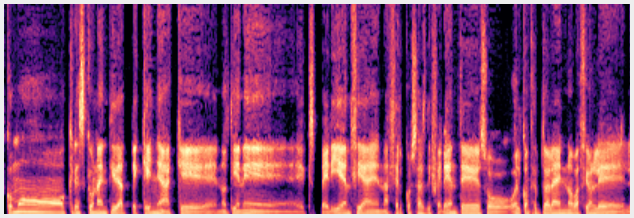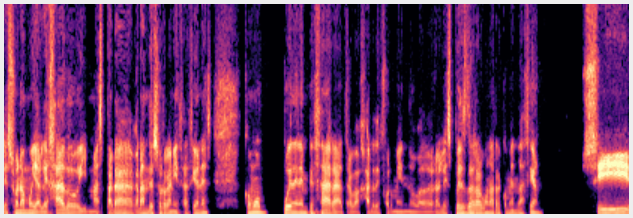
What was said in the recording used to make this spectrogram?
¿Cómo crees que una entidad pequeña que no tiene experiencia en hacer cosas diferentes o, el concepto de la innovación le, suena muy alejado y más para grandes organizaciones, cómo pueden empezar a trabajar de forma innovadora? ¿Les puedes dar alguna recomendación? Sí,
